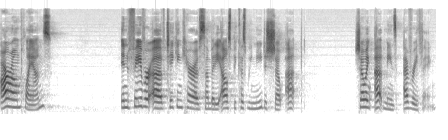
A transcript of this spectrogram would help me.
our own plans in favor of taking care of somebody else because we need to show up. Showing up means everything.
